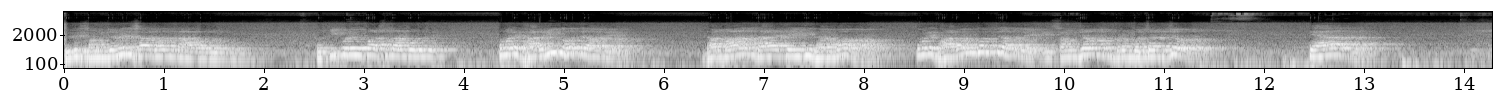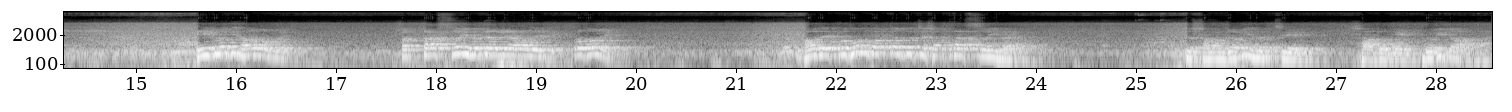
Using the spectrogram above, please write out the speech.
যদি সংযমের সাধন না করো তো কি করে উপাসনা করবে তোমাকে ধার্মিক হতে হবে ধর্মান ধায়তে ইতি ধর্ম তোমাকে ধারণ করতে হবে। এই সংযম, ব্রহ্মচর্য, ত্যাগ এইগুলো কি ধর্ম বলেছে। সত্যাশ্রয়ী হতে হবে আমাদেরকে প্রথমে। আমাদের প্রথম কর্তব্য হচ্ছে সত্যাশ্রয়ী হয় তো সংযমই হচ্ছে সাধকের প্রকৃত আহার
